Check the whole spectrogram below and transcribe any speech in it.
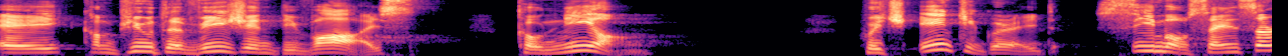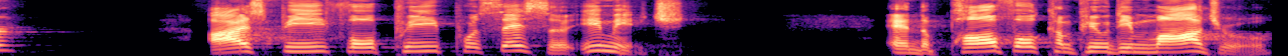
a computer vision device called Neon, which integrates CMOS sensor ISP for pre-processor image, and the powerful computing module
